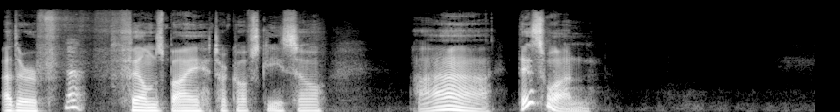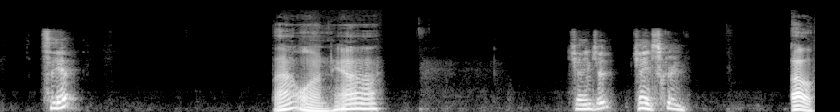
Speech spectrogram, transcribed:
other f- Yeah. films by Tarkovsky. So, ah, this one. See it? That one. Yeah. Change it. Change screen. Oh,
